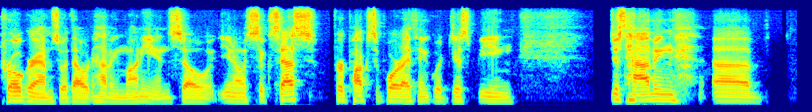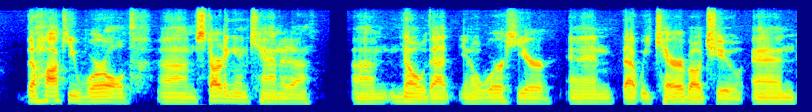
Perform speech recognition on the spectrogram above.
programs without having money. And so, you know, success for puck support, I think would just being, just having uh, the hockey world, um, starting in Canada, um, know that you know we're here and that we care about you and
